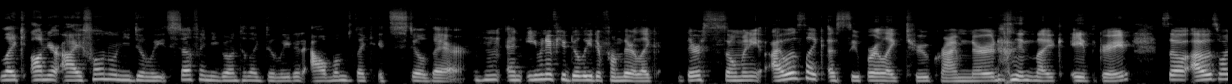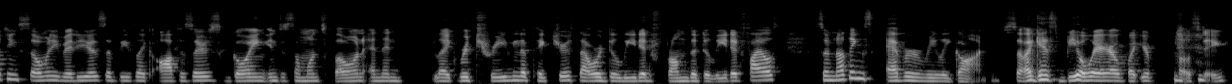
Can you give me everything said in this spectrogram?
like on your iPhone when you delete stuff and you go into like deleted albums, like it's still there. hmm And even if you delete it from there, like there's so many. I was like a super like true crime nerd in like eighth grade, so I was watching so many videos of these like officers going into someone's phone and then like retrieving the pictures that were deleted from the deleted files. So nothing's ever really gone. So I guess be aware of what you're posting.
